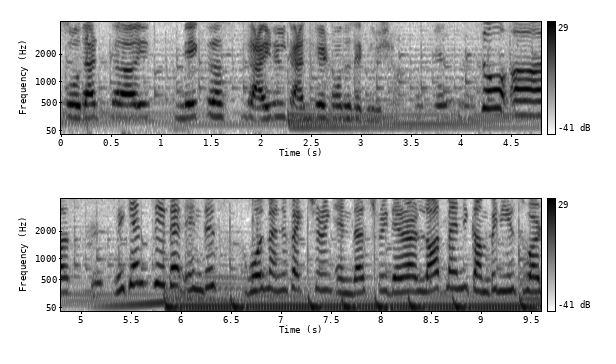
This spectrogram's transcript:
So that uh, makes us the ideal candidate for this exhibition. So, uh, we can say that in this whole manufacturing industry, there are a lot many companies who are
